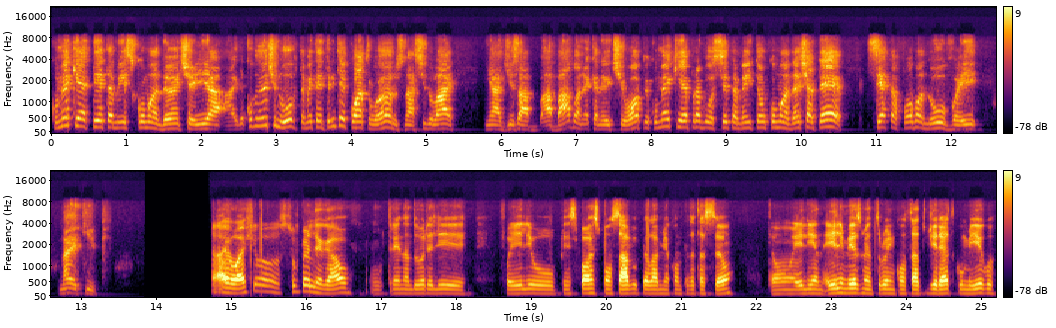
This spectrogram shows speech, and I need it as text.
Como é que é ter também esse comandante aí, a, a, comandante novo, também tem 34 anos, nascido lá em Addis Ababa, né, que é na Etiópia. Como é que é para você também ter um comandante até certa forma novo aí na equipe? Ah, eu acho super legal. O treinador ele foi ele o principal responsável pela minha contratação. Então ele ele mesmo entrou em contato direto comigo.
